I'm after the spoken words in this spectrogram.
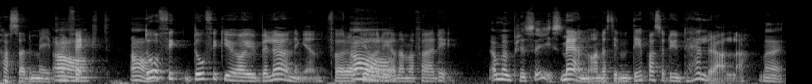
passade mig Ja, perfekt. ja. Då, fick, då fick jag ju belöningen för att Ja. jag redan var färdig. Ja, men precis. Men å andra sidan, det passade ju inte heller alla. Nej.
